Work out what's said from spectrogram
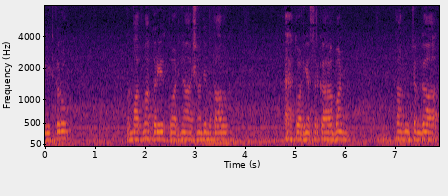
ਵੇਟ ਕਰੋ। ਪਰਮਾਤਮਾ ਕਰੇ ਤੁਹਾਡੀਆਂ ਆਸ਼ਾ ਦੇ ਮੁਤਾਬਕ ਤੁਹਾਡੀਆਂ ਸਰਕਾਰਾਂ ਬਣ ਤੁਹਾਨੂੰ ਚੰਗਾ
